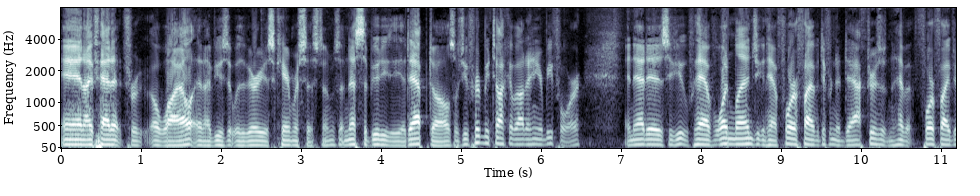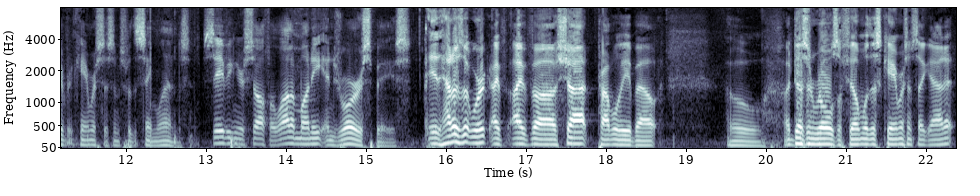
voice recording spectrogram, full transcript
And I've had it for a while, and I've used it with various camera systems. And that's the beauty of the Adaptalls, which you've heard me talk about in here before. And that is, if you have one lens, you can have four or five different adapters and have it four or five different camera systems for the same lens, saving yourself a lot of money and drawer space. And how does it work? I've I've uh, shot probably about oh a dozen rolls of film with this camera since I got it.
